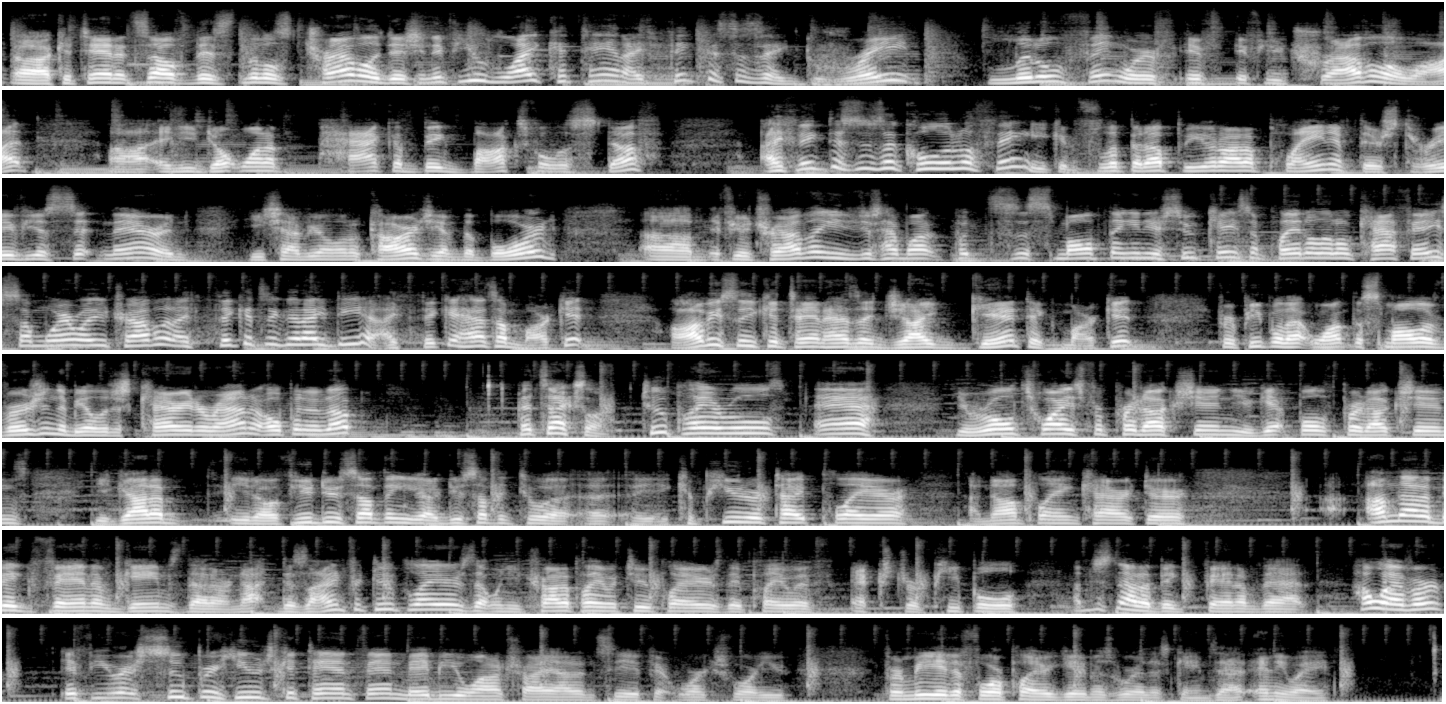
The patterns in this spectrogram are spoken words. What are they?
Uh, Catan itself, this little travel edition, if you like Catan, I think this is a great little thing where if, if, if you travel a lot uh, and you don't want to pack a big box full of stuff, I think this is a cool little thing. You can flip it up even on a plane if there's three of you sitting there and each have your own little cards. You have the board. Um, if you're traveling, you just have one, put this small thing in your suitcase and play at a little cafe somewhere while you're traveling. I think it's a good idea. I think it has a market. Obviously, Catan has a gigantic market for people that want the smaller version to be able to just carry it around and open it up. That's excellent. Two player rules, eh, you roll twice for production, you get both productions. You gotta, you know, if you do something, you gotta do something to a, a, a computer type player, a non-playing character. I'm not a big fan of games that are not designed for two players, that when you try to play with two players, they play with extra people. I'm just not a big fan of that. However, if you're a super huge Catan fan, maybe you want to try out and see if it works for you. For me, the four player game is where this game's at. Anyway,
